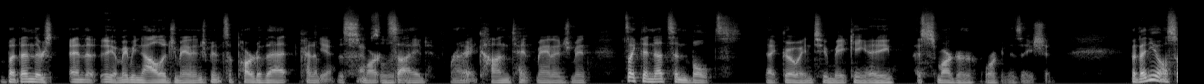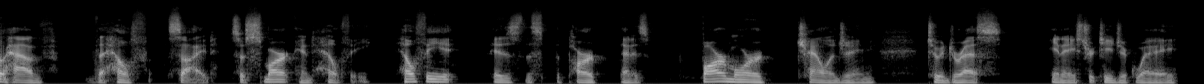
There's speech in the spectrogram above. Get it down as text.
but then there's and the, you know, maybe knowledge management's a part of that kind of yeah, the smart absolutely. side right? right? content management it's like the nuts and bolts that go into making a, a smarter organization but then you also have the health side. So smart and healthy. Healthy is this, the part that is far more challenging to address in a strategic way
